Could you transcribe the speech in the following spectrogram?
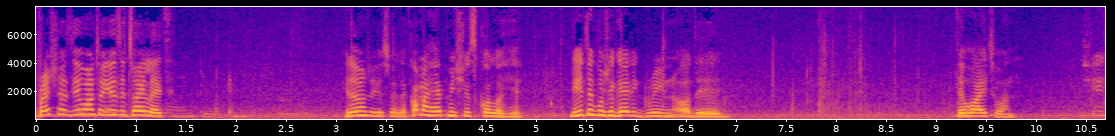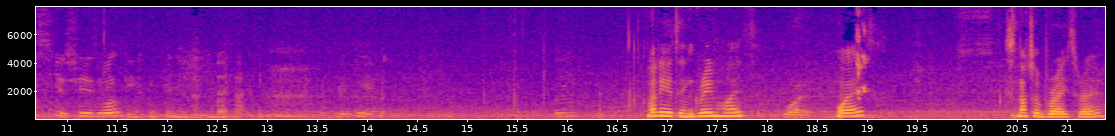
Precious, do you want to use the toilet? You don't want to use toilet. Come and help me choose color here. Do you think we should get the green or the the white one? She's here. She is working. What do you think? Green, white? White. White? It's not too bright, right?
